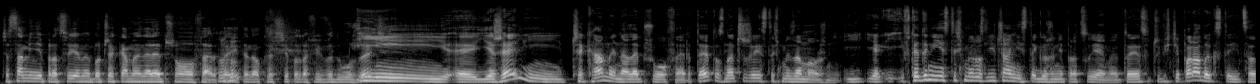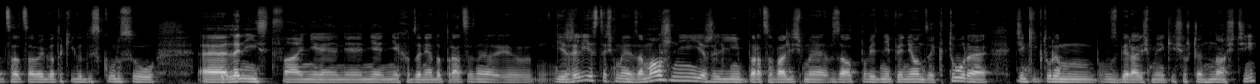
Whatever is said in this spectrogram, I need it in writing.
czasami nie pracujemy, bo czekamy na lepszą ofertę i ten okres się potrafi wydłużyć. Mhm. I e, jeżeli czekamy na lepszą ofertę, to znaczy, że jesteśmy zamożni. I, jak- I wtedy nie jesteśmy rozliczani z tego, że nie pracujemy. To jest oczywiście paradoks tej ca, ca, całego takiego dyskursu e, lenistwa i nie, nie, nie, nie chodzenia do pracy. No, e, jeżeli jesteśmy zamożni, jeżeli pracowaliśmy za odpowiednie pieniądze, które, dzięki którym uzbieraliśmy jakieś oszczędności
